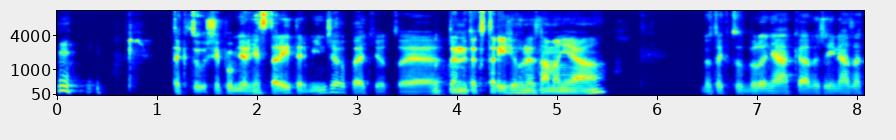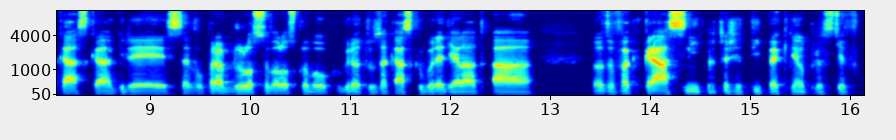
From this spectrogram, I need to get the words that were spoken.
tak to už je poměrně starý termín, že opět, jo? To je... No ten je tak starý, že ho neznám ani já. No tak to byla nějaká veřejná zakázka, kdy se opravdu losovalo z klobouku, kdo tu zakázku bude dělat a bylo to fakt krásný, protože týpek měl prostě v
